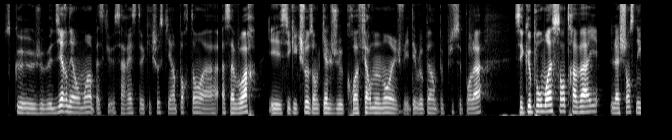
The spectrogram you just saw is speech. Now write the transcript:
ce que je veux dire néanmoins, parce que ça reste quelque chose qui est important à, savoir, et c'est quelque chose dans lequel je crois fermement, et je vais développer un peu plus ce point-là, c'est que pour moi, sans travail, la chance ne,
